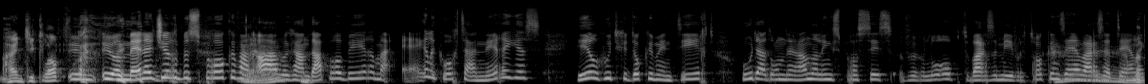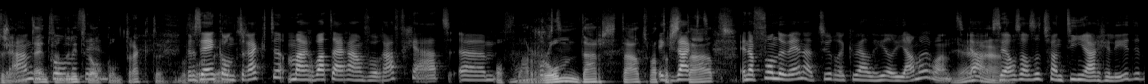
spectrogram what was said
Handjeklap. uw, uw manager besproken van Ja. ah, we gaan dat proberen. Maar eigenlijk wordt dat nergens heel goed gedocumenteerd hoe dat onderhandelingsproces verloopt, waar ze mee vertrokken zijn, waar ze Ah, Maar uiteindelijk er zijn aan het eind van de aangekomen rit wel zijn. contracten. Er zijn contracten, maar wat daaraan vooraf gaat... ehm, Of wordt- waarom daar staat wat Exact. er staat. En dat vonden wij natuurlijk wel heel jammer, want Ja. ja. zelfs als het van tien jaar geleden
